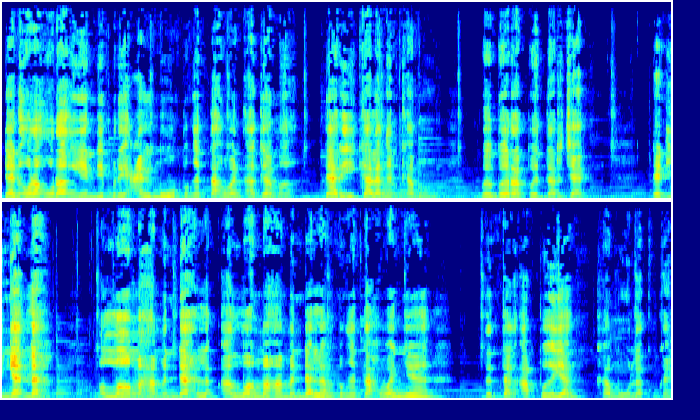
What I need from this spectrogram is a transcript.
dan orang-orang yang diberi ilmu pengetahuan agama dari kalangan kamu beberapa darjat. Dan ingatlah Allah Maha mendalam Allah Maha mendalam pengetahuannya tentang apa yang kamu lakukan.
